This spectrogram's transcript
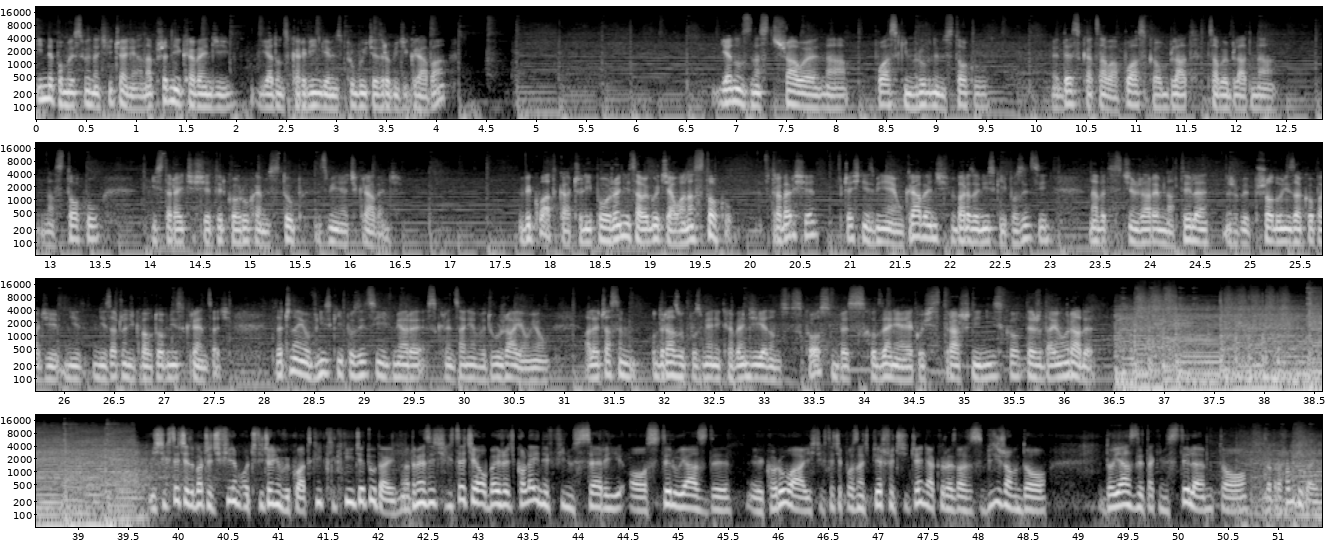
Inne pomysły na ćwiczenia. Na przedniej krawędzi, jadąc carvingiem, spróbujcie zrobić graba. Jadąc na strzałę na płaskim, równym stoku, deska cała płaska, blat, cały blat na, na stoku i starajcie się tylko ruchem stóp zmieniać krawędź. Wykładka, czyli położenie całego ciała na stoku. W trawersie wcześniej zmieniają krawędź w bardzo niskiej pozycji, nawet z ciężarem na tyle, żeby przodu nie zakopać i nie, nie zacząć gwałtownie skręcać. Zaczynają w niskiej pozycji i w miarę skręcania wydłużają ją, ale czasem od razu po zmianie krawędzi jadąc w skos, bez schodzenia jakoś strasznie nisko, też dają radę. Jeśli chcecie zobaczyć film o ćwiczeniu wykładki, kliknijcie tutaj. Natomiast jeśli chcecie obejrzeć kolejny film z serii o stylu jazdy y, Korua, jeśli chcecie poznać pierwsze ćwiczenia, które Was zbliżą do do jazdy takim stylem, to zapraszam tutaj.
